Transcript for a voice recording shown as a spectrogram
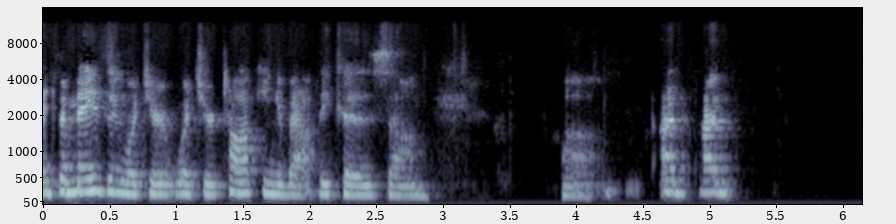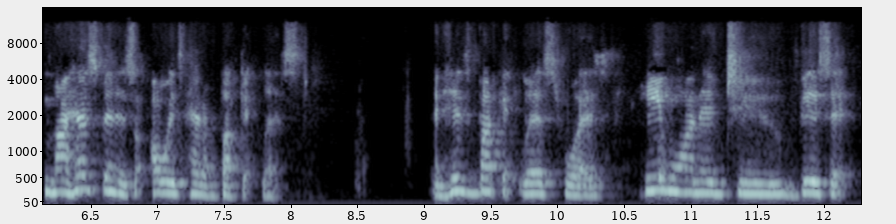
it's amazing what you're what you're talking about because um, um I've, I've, my husband has always had a bucket list. And his bucket list was he wanted to visit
